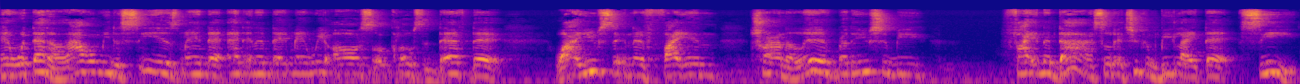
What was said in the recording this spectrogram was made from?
And what that allowed me to see is, man, that at the end of the day, man, we all so close to death that while you sitting there fighting, trying to live, brother, you should be fighting to die so that you can be like that seed.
